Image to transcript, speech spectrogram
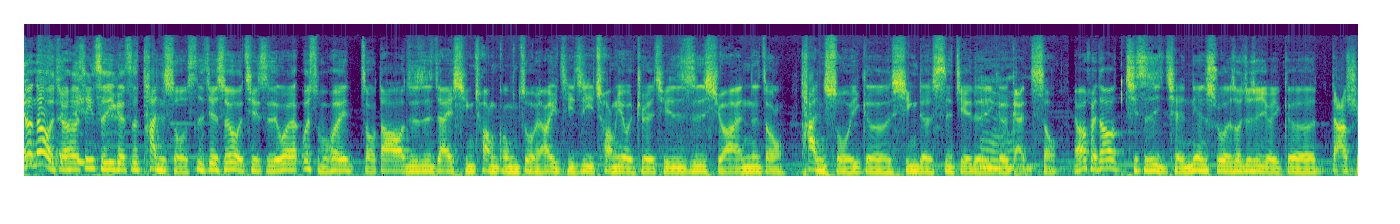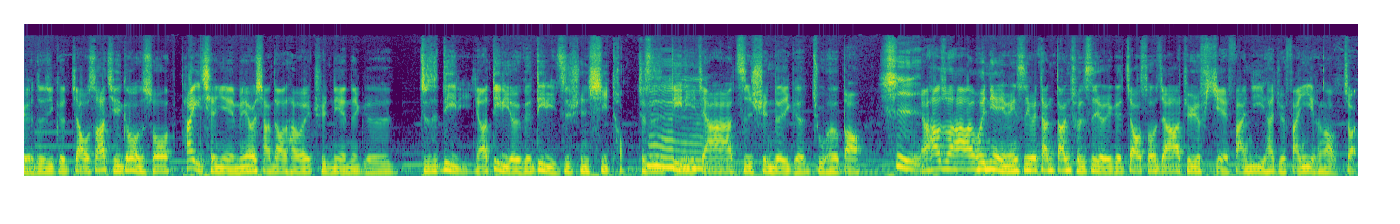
那那我觉得核心是一个是探索世界，所以我其实为为什么会走到就是在新创工作，然后以及自己创业，我觉得其实是喜欢那种探索一个新的世界的一个感受。然后回到其实以前念书的时候，就是有一个大学的一个教授，他其实跟我说，他以前也没有想到他会去念那个就是地理，然后地理有一个地理资讯系统，就是地理加资讯的一个组合包。是。然后他说他会念原因是因为单单纯是有一个教授叫他去写翻译，他觉得翻译很好赚。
